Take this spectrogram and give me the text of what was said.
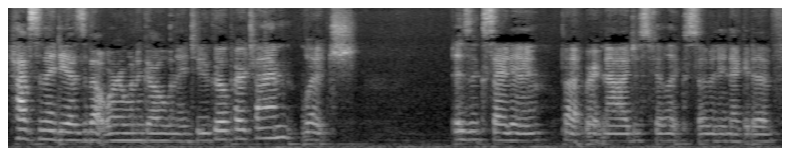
have some ideas about where I want to go when I do go part time, which is exciting. But right now I just feel like so many negative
